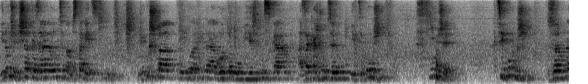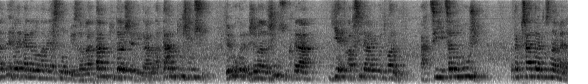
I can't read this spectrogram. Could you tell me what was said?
Jenomže když na té zelené louce mám stavět s tím, že už mám jednu architrávu hotovou, je římská a za každou cenu ji chci použít. S tím, že chci použít zrovna tyhle kanelované sloupy, zrovna tam tu další architrávu a tam tu římsu. Mimochodem, že mám římsu, která je v absidálním tvaru a chci ji celou použít, no tak přátelé to znamená,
